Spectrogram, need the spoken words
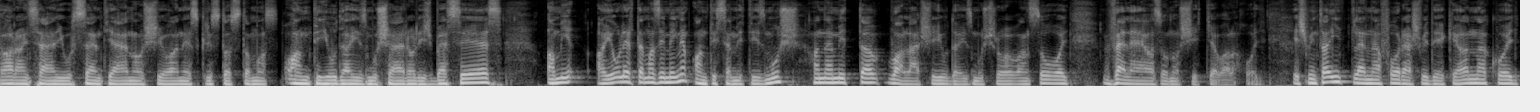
aranyszányú Szent János, Johannes Krisztus Thomas antijudaizmusáról is beszélsz, ami, ha jól értem, azért még nem antiszemitizmus, hanem itt a vallási judaizmusról van szó, hogy vele azonosítja valahogy. És mintha itt lenne a forrásvidéke annak, hogy,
